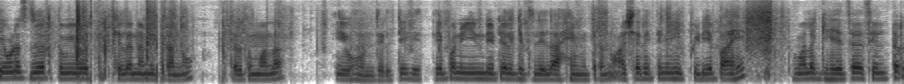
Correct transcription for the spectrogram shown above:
तेवढंच जर तुम्ही व्यवस्थित केलं ना मित्रांनो तर तुम्हाला हे होऊन जाईल ठीक आहे? ते पण इन डिटेल घेतलेलं आहे मित्रांनो. अशा रीतीने ही पी डी एफ आहे. तुम्हाला घ्यायचं असेल तर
